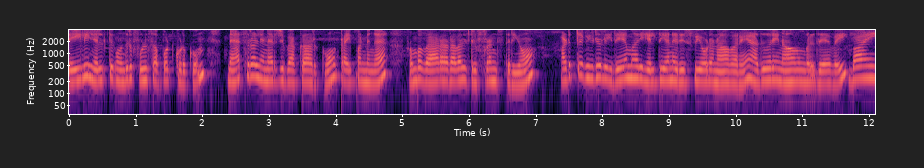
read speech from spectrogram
டெய்லி ஹெல்த்துக்கு வந்துட்டு ஃபுல் சப்போர்ட் கொடுக்கும். நேச்சுரல் எனர்ஜி பேக்காக இருக்கும். ட்ரை பண்ணுங்கள் ரொம்ப வேறு லெவல் டிஃப்ரென்ஸ் தெரியும். அடுத்த வீடியோவில் இதே மாதிரி ஹெல்த்தியான ரெசிபியோடு நான் வரேன். அதுவரை நான் உங்கள் தேவை. பாய்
